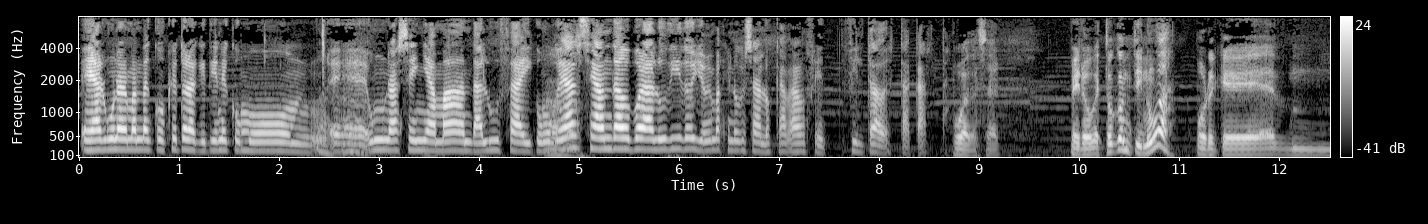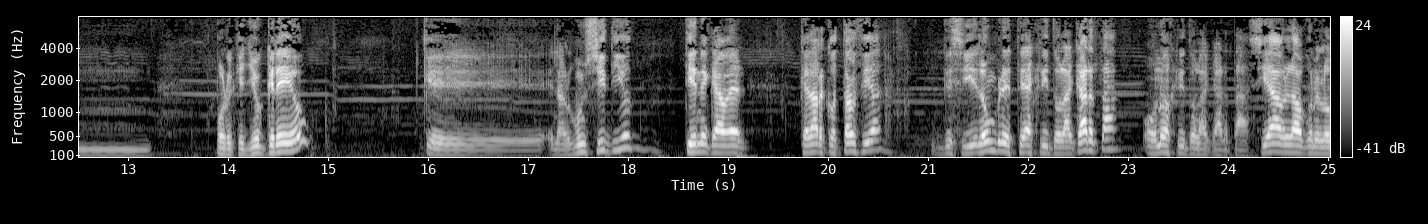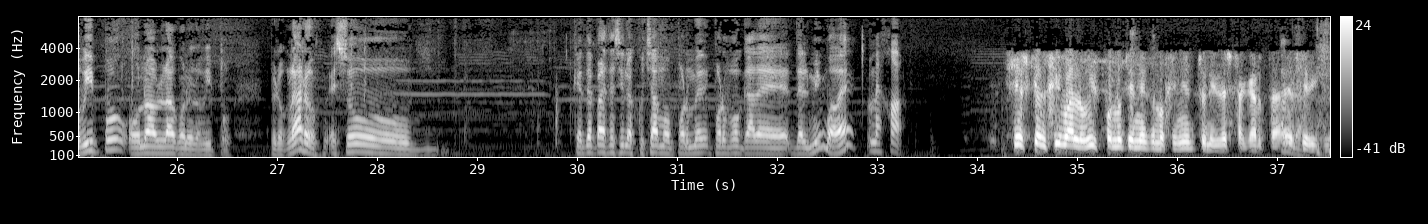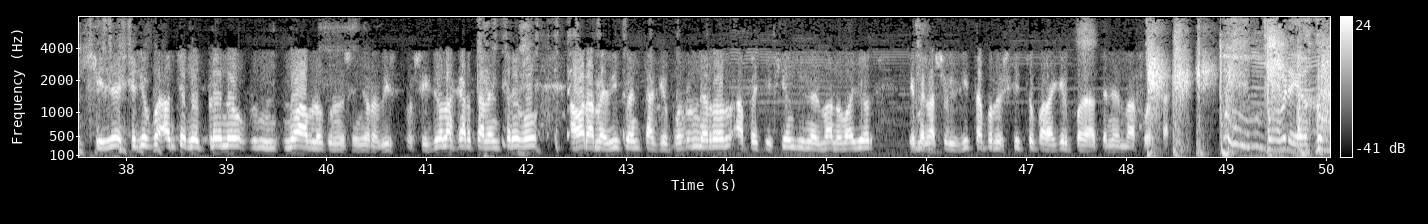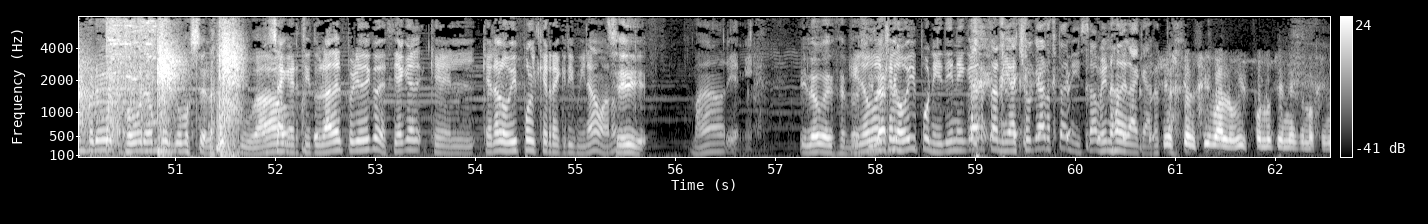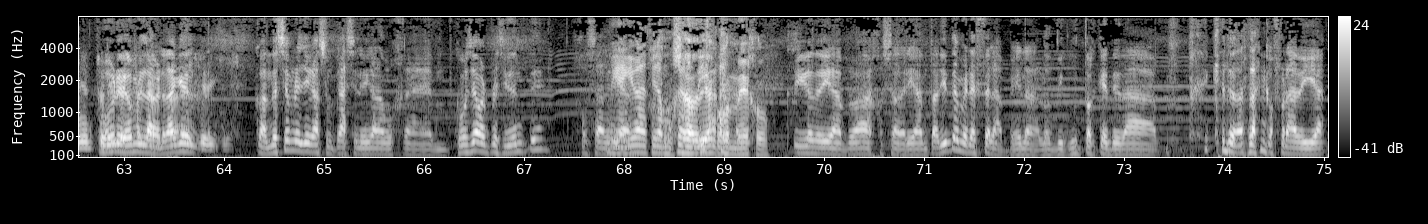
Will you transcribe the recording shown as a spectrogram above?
Es alguna hermandad en concreto la que tiene como mm, eh, una seña más andaluza y como que ya se han dado por aludido, yo me imagino que serán los que habrán fil- filtrado esta carta. Puede ser. Pero esto continúa, porque. mm, Porque yo creo que en algún sitio tiene que haber que dar constancia de si el hombre te ha escrito la carta o no ha escrito la carta. Si ha hablado con el obispo o no ha hablado con el obispo. Pero claro, eso. ¿Qué te parece si lo escuchamos por, me- por boca de- del mismo? A ver. Mejor. Si es que encima el obispo no tiene conocimiento ni de esta carta. Es decir, si es que yo antes del pleno no hablo con el señor obispo. Si yo la carta la entrego, ahora me di cuenta que por un error a petición de un hermano mayor que me la solicita por escrito para que él pueda tener más fuerza. Pobre hombre, pobre hombre, cómo se la ha jugado. O sea, que el titular del periódico decía que, que, el- que era el obispo el que recriminaba, ¿no? Sí. Madre mía. Y luego dice, Y pero luego si es que el obispo ni tiene carta, ni ha hecho carta, ni sabe nada de la carta. Si es que encima el obispo no tiene conocimiento Pobre hombre, la verdad que decir, cuando ese hombre llega a su casa y le diga a la mujer, ¿cómo se llama el presidente? José Adrián. iba a decir la José mujer Adrián obispo. Cornejo. Y que te diga, "Pues, ah, José Adrián, a ti te merece la pena los disgustos que te da que te dan las cofradías.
